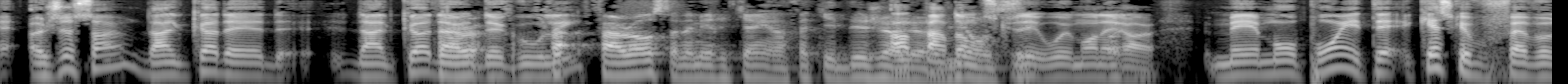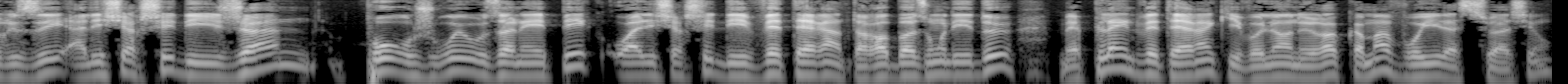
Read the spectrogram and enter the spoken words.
euh, juste un, dans le cas de, dans le cas de, de Goulet. Farrell, c'est un Américain, en fait, qui est déjà ah, là. Ah, pardon, excusez, oui, mon erreur. Mais mon point était, qu'est-ce que vous favorisez? Aller chercher des jeunes pour jouer aux Olympiques ou aller chercher des vétérans? Tu auras besoin des deux, mais plein de vétérans qui évoluent en Europe. Comment vous voyez la situation?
